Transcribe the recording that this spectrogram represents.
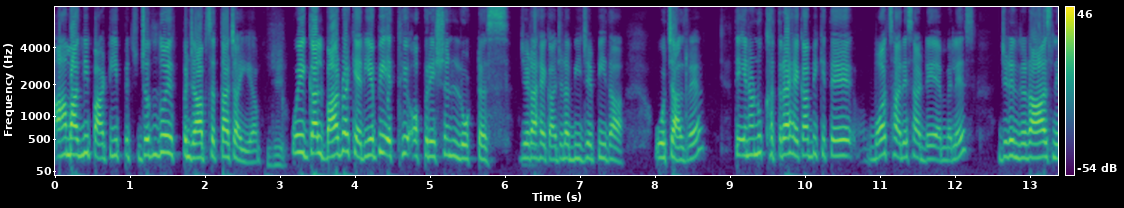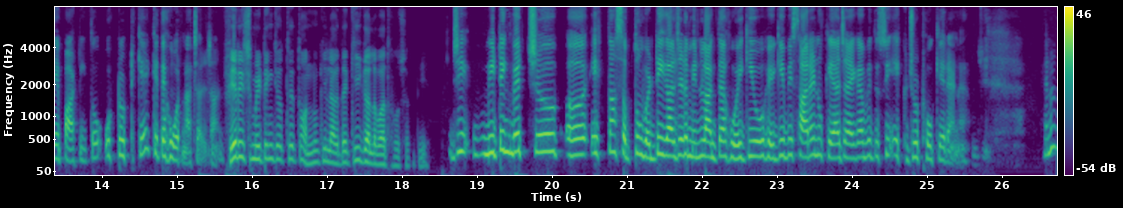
ਆਮ ਆਦਮੀ ਪਾਰਟੀ ਜਦੋਂ ਤੋਂ ਪੰਜਾਬ ਸੱਤਾ ਚ ਆਈ ਆ ਉਹ ਇੱਕ ਗੱਲ ਬਾਰ-ਬਾਰ ਕਹਿ ਰਹੀ ਹੈ ਵੀ ਇੱਥੇ ਆਪਰੇਸ਼ਨ ਲੋਟਸ ਜਿਹੜਾ ਹੈਗਾ ਜਿਹੜਾ ਬੀਜੇਪੀ ਦਾ ਉਹ ਚੱਲ ਰਿਹਾ। ਤੇ ਇਹਨਾਂ ਨੂੰ ਖਤਰਾ ਹੈਗਾ ਵੀ ਕਿਤੇ ਬਹੁਤ ਸਾਰੇ ਸਾਡੇ ਐਮਐਲਏਸ ਜਿਹੜੇ ਨਾਰਾਜ਼ ਨੇ ਪਾਰਟੀ ਤੋਂ ਉਹ ਟੁੱਟ ਕੇ ਕਿਤੇ ਹੋਰ ਨਾ ਚੱਲ ਜਾਣ। ਫਿਰ ਇਸ ਮੀਟਿੰਗ 'ਚ ਉੱਥੇ ਤੁਹਾਨੂੰ ਕੀ ਲੱਗਦਾ ਕੀ ਗੱਲਬਾਤ ਹੋ ਸਕਦੀ ਹੈ? ਜੀ ਮੀਟਿੰਗ ਵਿੱਚ ਇੱਕ ਤਾਂ ਸਭ ਤੋਂ ਵੱਡੀ ਗੱਲ ਜਿਹੜਾ ਮੈਨੂੰ ਲੱਗਦਾ ਹੋਏਗੀ ਉਹ ਹੈਗੀ ਵੀ ਸਾਰਿਆਂ ਨੂੰ ਕਿਹਾ ਜਾਏਗਾ ਵੀ ਤੁਸੀਂ ਇਕਜੁੱਟ ਹੋ ਕੇ ਰਹਿਣਾ। ਹੈ ਜੀ ਹੈਨਾ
